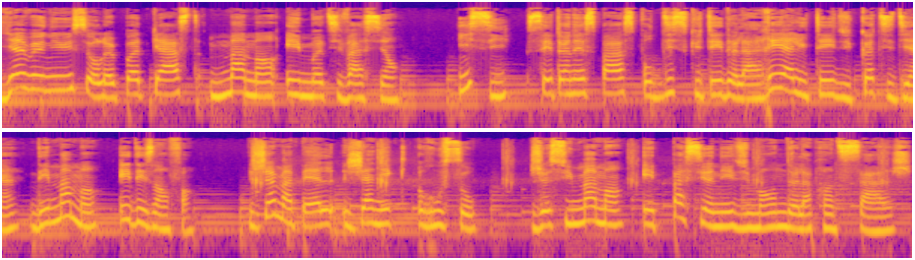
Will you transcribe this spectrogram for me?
Bienvenue sur le podcast Maman et Motivation. Ici, c'est un espace pour discuter de la réalité du quotidien des mamans et des enfants. Je m'appelle Jannick Rousseau. Je suis maman et passionnée du monde de l'apprentissage.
